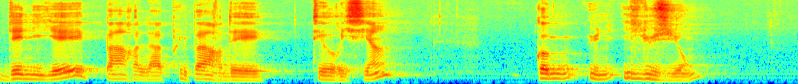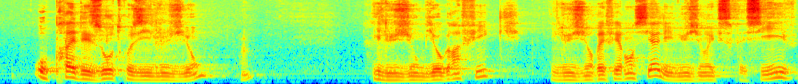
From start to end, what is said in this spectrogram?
déniée par la plupart des théoriciens comme une illusion auprès des autres illusions, hein, illusion biographique, illusion référentielle, illusion expressive,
